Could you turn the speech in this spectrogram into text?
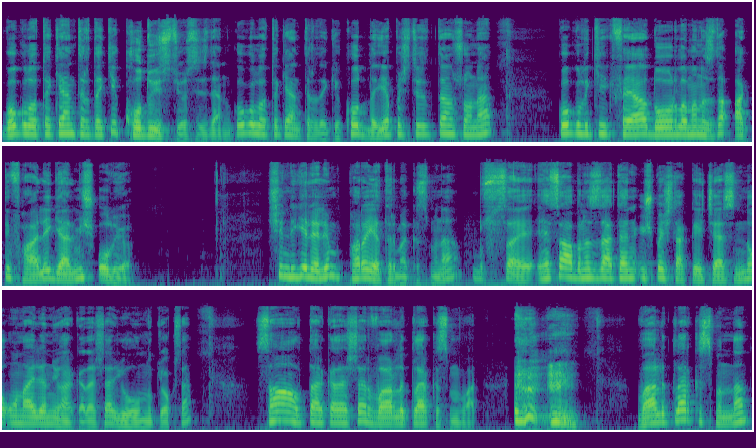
Google Autocanter'daki kodu istiyor sizden. Google Autocanter'daki kodu da yapıştırdıktan sonra Google 2FA doğrulamanız da aktif hale gelmiş oluyor. Şimdi gelelim para yatırma kısmına. Bu hesabınız zaten 3-5 dakika içerisinde onaylanıyor arkadaşlar yoğunluk yoksa. Sağ altta arkadaşlar varlıklar kısmı var. varlıklar kısmından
